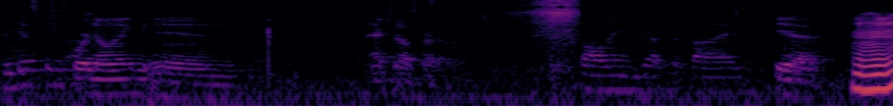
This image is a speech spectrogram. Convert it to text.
predestining, foreknowing, and actually, I'll start over. Calling, justified. Yeah, Mm-hmm.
